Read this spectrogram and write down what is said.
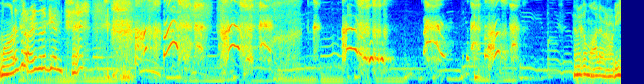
മാല ഞാൻ- നിനക്ക്? മാല വേണോടി?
